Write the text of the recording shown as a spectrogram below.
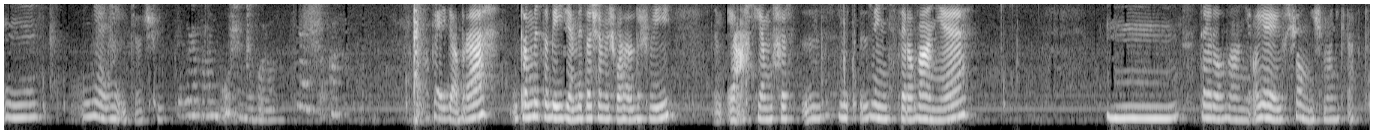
Mm, nie, nie idź za drzwi. Tylko, że potem uszy bolą. No. Okej, dobra. To my sobie idziemy. Zosia wyszła za drzwi. Ja, ja muszę zmienić sterowanie. Mm, sterowanie. Ojej, ściął mi się Minecraft.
